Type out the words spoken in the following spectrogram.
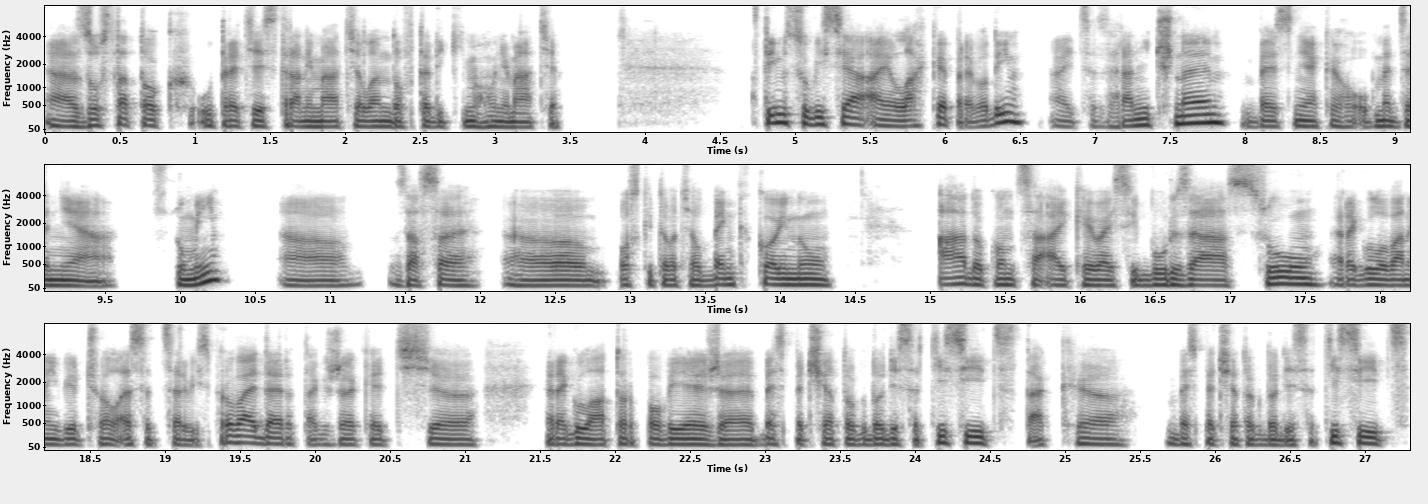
zostatok u tretej strany máte len dovtedy, kým ho nemáte. S tým súvisia aj ľahké prevody, aj cez hraničné, bez nejakého obmedzenia sumy. Zase e, poskytovateľ Bankcoinu a dokonca aj KYC burza sú regulovaný Virtual Asset Service Provider, takže keď e, regulátor povie, že bezpečiatok do 10 tisíc, tak e, bezpečiatok do 10 tisíc.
